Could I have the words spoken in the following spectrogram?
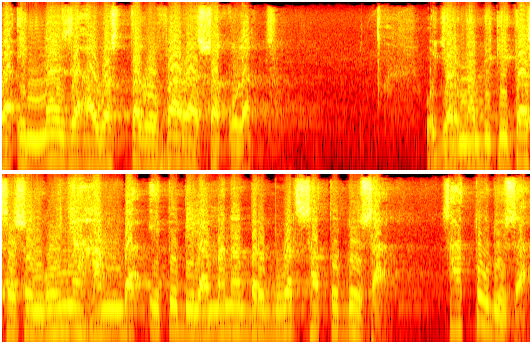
fa inna innaza'a wastaghfara saqulat. Ujar Nabi kita sesungguhnya hamba itu bila mana berbuat satu dosa, satu dosa,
